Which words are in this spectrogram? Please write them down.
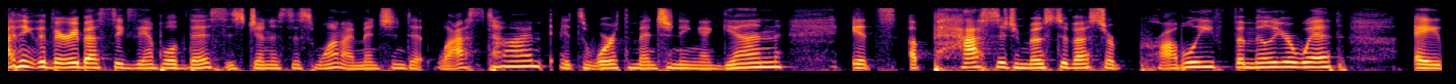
I think the very best example of this is Genesis 1. I mentioned it last time. It's worth mentioning again. It's a passage most of us are probably familiar with. A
